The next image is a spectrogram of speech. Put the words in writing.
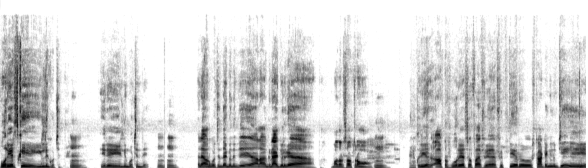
ఫోర్ ఇయర్స్కి ఈల్డింగ్ వచ్చింది. ఈల్డింగ్ వచ్చింది. లెవెన్కి వచ్చిన దగ్గర నుంచి అలా గ్రాడ్యువల్గా మొదటి సంవత్సరం three years after four years fifth year starting నుంచి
